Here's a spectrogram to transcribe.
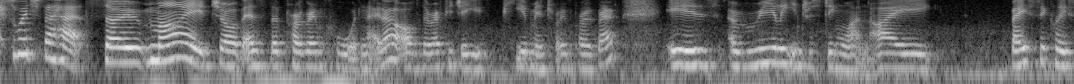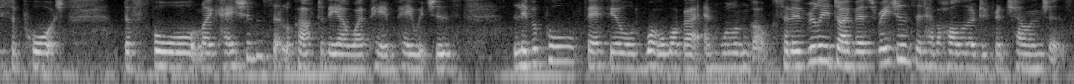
switch the hat. So, my job as the program coordinator of the Refugee Youth Peer Mentoring Program is a really interesting one. I basically support the four locations that look after the RYPMP, which is Liverpool, Fairfield, Wagga Wagga, and Wollongong. So they're really diverse regions that have a whole lot of different challenges.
